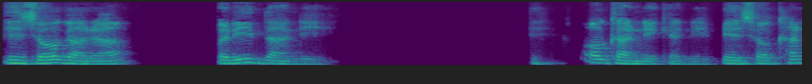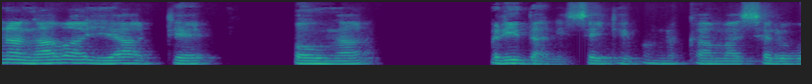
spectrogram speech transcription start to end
ပိစောကာရပရိတန်ဒီဩခဏိကနေပိစောခန္ဓာ၅ပါးရတဲ့ပုံကပရိတန်ဒီစိတ်တွေပေါ့နော်ကာမဆရဝ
